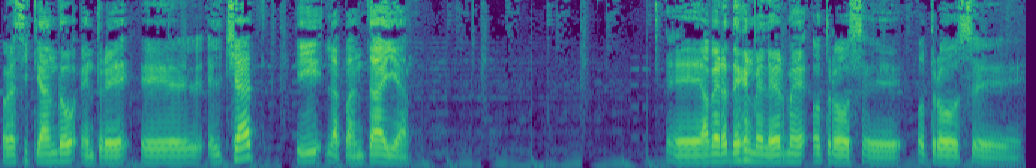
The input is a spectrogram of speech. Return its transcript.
Ahora sí que ando entre el, chat y la pantalla. Eh, a ver, déjenme leerme otros, eh, otros eh,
